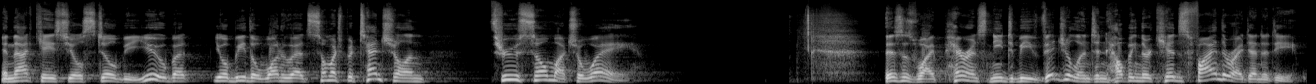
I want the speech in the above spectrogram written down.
In that case, you'll still be you, but you'll be the one who had so much potential and threw so much away. This is why parents need to be vigilant in helping their kids find their identity.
